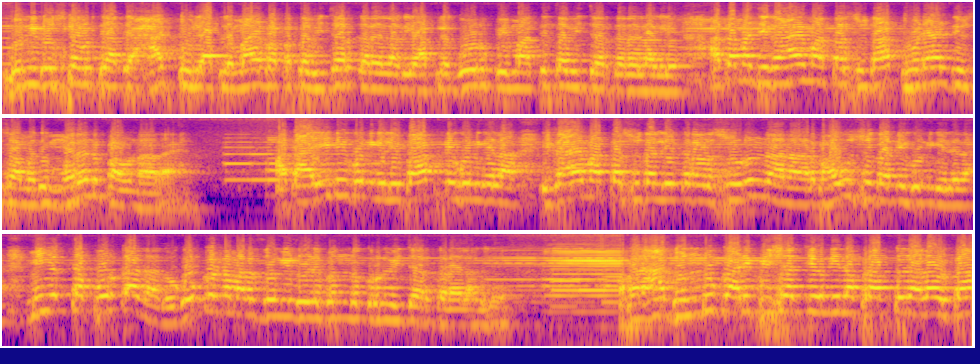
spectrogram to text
दोन्ही डोसक्यावरती आपले हात ठेवले आपल्या मायबापाचा विचार करायला लागले आपल्या गोरुपी मातेचा विचार करायला लागले. आता माझी गाय माता सुद्धा थोड्याच दिवसामध्ये मरण पावणार आहे. आता आई निघून गेली बाप निघून गेला. ही गाय माता सुद्धा लेकराला सोडून जाणार भाऊ सुद्धा निघून गेलेला. मी एकटा पोरका झालो. गोकर्ण मला दोन्ही डोळे बंद करून विचार करायला लागले. पण हा धुंदुकारी पिशाची जेवणीला प्राप्त झाला होता.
